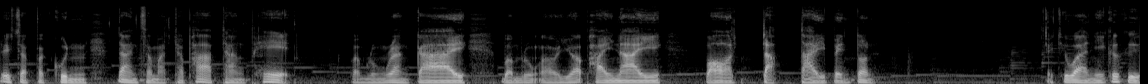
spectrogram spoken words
ด้วยสรรพคุณด้านสมรรถภาพทางเพศบำรุงร่างกายบำรุงอวัยวะภายใน ปอดตับไตเป็นต้นที่ว่านี้ก็คือ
